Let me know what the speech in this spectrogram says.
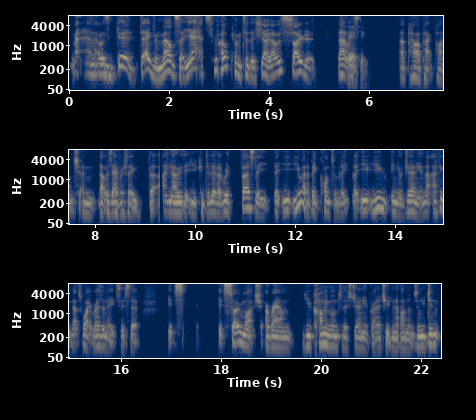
Man, that was good. David Meltzer. Yes. Welcome to the show. That was so good. That Thank was you. a power pack punch. And that was everything that I know that you could deliver with. Firstly, you, you had a big quantum leap, like you, you in your journey. And that I think that's why it resonates is that it's, it's so much around you coming onto this journey of gratitude and abundance. And you didn't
